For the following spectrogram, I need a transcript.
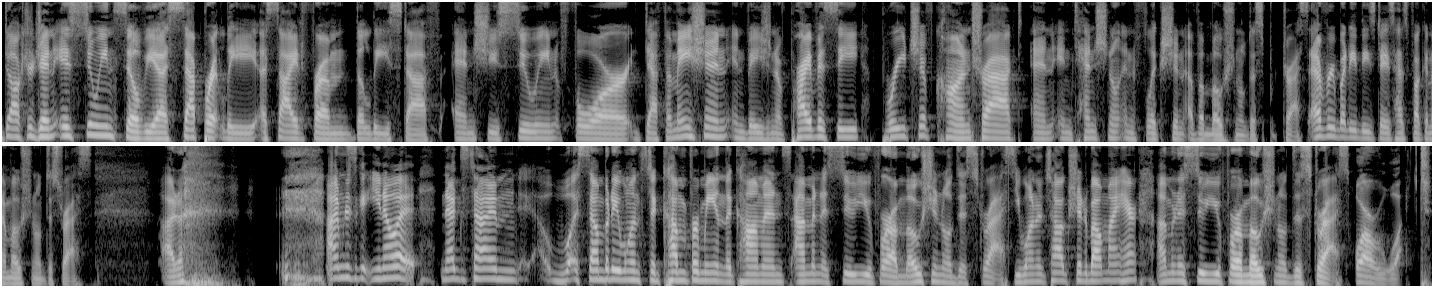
Dr. Jen is suing Sylvia separately, aside from the Lee stuff, and she's suing for defamation, invasion of privacy, breach of contract, and intentional infliction of emotional distress. Everybody these days has fucking emotional distress. I don't. I'm just you know what? Next time uh, somebody wants to come for me in the comments, I'm going to sue you for emotional distress. You want to talk shit about my hair? I'm going to sue you for emotional distress or what?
